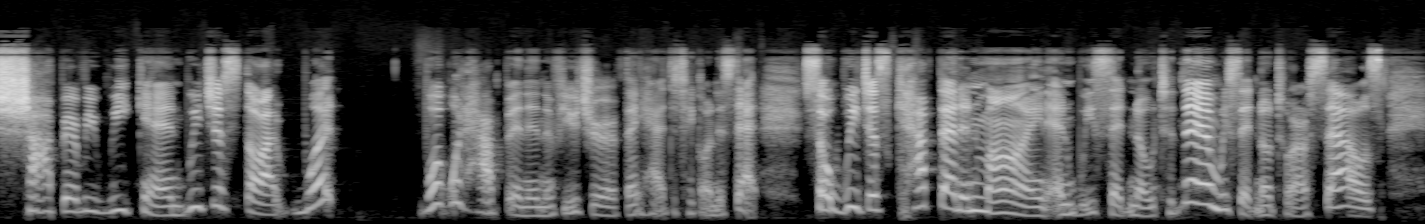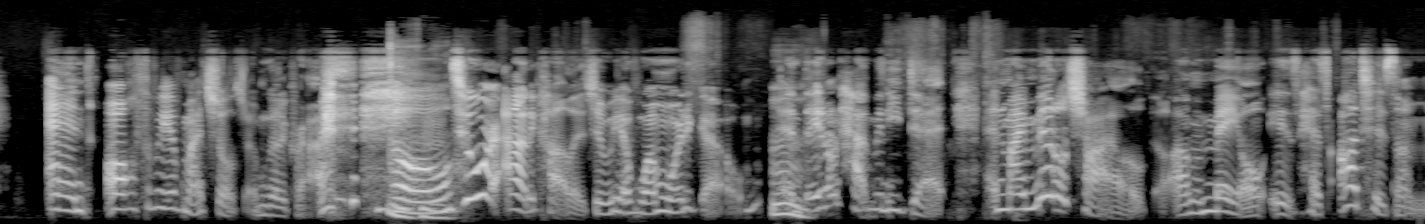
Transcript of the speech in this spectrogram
shop every weekend, we just thought, what what would happen in the future if they had to take on this debt? So we just kept that in mind and we said no to them, we said no to ourselves. And all three of my children, I'm going to cry. Mm-hmm. Two are out of college and we have one more to go. Mm. And they don't have any debt. And my middle child, um, a male, is has autism.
